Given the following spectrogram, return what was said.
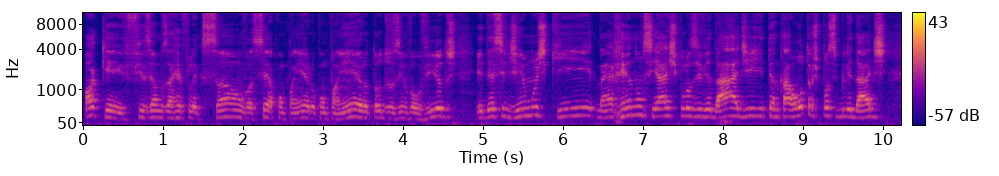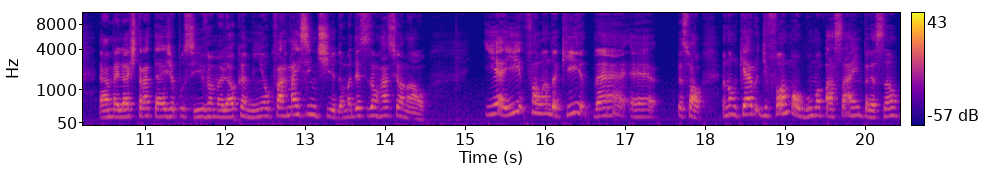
Ok, fizemos a reflexão, você, a companheira, o companheiro, todos os envolvidos, e decidimos que né, renunciar à exclusividade e tentar outras possibilidades é a melhor estratégia possível, é o melhor caminho, é o que faz mais sentido, é uma decisão racional. E aí, falando aqui, né, é, pessoal, eu não quero de forma alguma passar a impressão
